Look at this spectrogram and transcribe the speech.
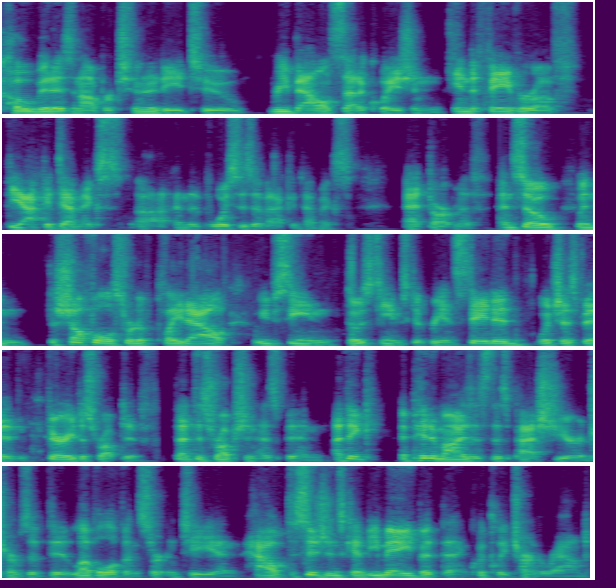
covid as an opportunity to rebalance that equation in the favor of the academics uh, and the voices of academics at Dartmouth. And so when the shuffle sort of played out, we've seen those teams get reinstated, which has been very disruptive. That disruption has been, I think, epitomizes this past year in terms of the level of uncertainty and how decisions can be made, but then quickly turned around.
